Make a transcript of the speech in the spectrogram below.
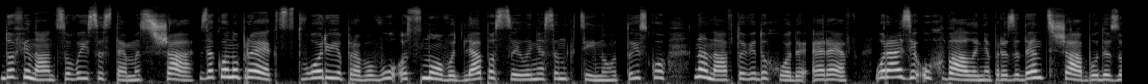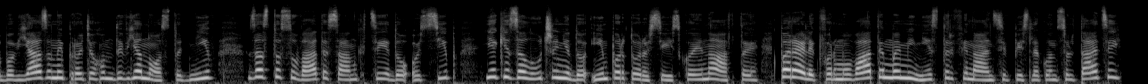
до фінансової системи США. Законопроект створює правову основу для посилення санкційного тиску на нафтові доходи РФ. У разі ухвалення президент США буде зобов'язаний протягом 90 днів застосувати застосувати санкції до осіб, які залучені до імпорту російської нафти. Перелік формуватиме міністр фінансів після консультацій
